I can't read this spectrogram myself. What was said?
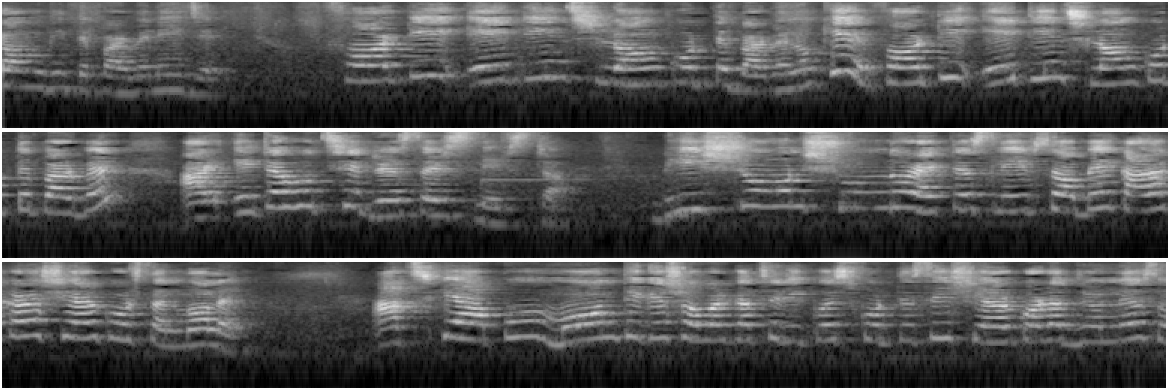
লং দিতে পারবেন, এই যে। ফর্টি এইট ইঞ্চ লং করতে পারবেন okay forty eight inch long করতে পারবেন। আর এটা হচ্ছে ড্রেসের স্লিভসটা ভীষণ সুন্দর একটা স্লিভস হবে। কারা কারা শেয়ার করছেন, বলেন? আজকে আপু মন থেকে সবার কাছে রিকোয়েস্ট করতেছি শেয়ার করার জন্য। সো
